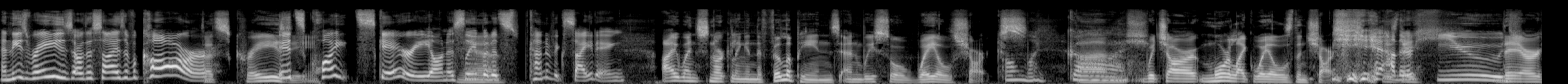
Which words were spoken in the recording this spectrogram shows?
And these rays are the size of a car. That's crazy. It's quite scary, honestly, but it's kind of exciting. I went snorkeling in the Philippines and we saw whale sharks. Oh my gosh. Um, which are more like whales than sharks. yeah, they're they, huge. they are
